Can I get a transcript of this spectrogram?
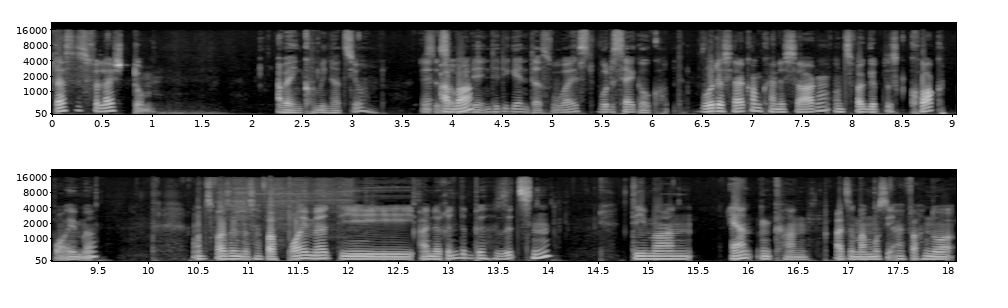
Das ist vielleicht dumm. Aber in Kombination ist es Aber auch wieder intelligent, dass du weißt, wo das herkommt. Wo das herkommt, kann ich sagen. Und zwar gibt es Korkbäume. Und zwar sind das einfach Bäume, die eine Rinde besitzen, die man ernten kann. Also man muss sie einfach nur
